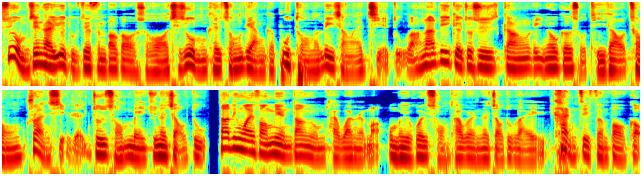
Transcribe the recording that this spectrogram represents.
所以，我们现在阅读这份报告的时候啊，其实我们可以从两个不同的立场来解读了。那第一个就是刚刚林优哥所提到，从撰写人，就是从美军的角度；那另外一方面，当然我们台湾人嘛，我们也会从台湾人的角度来看这份报告。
